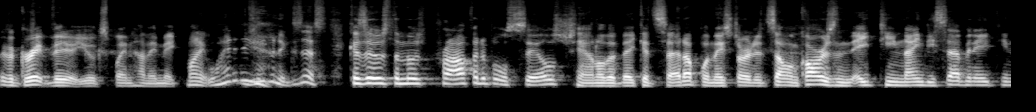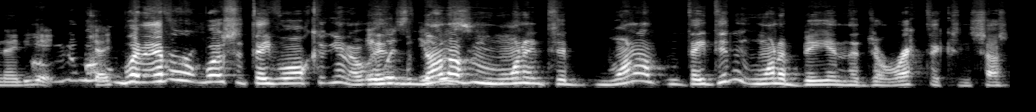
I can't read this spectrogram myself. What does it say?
We have a great video. You explain how they make money. Why do they Yeah. even exist? Because it was the most profitable sales channel that they could set up when they started selling cars in 1897, 1898. Uh, okay. Whatever it was that they've all, you know, It was- it none was- of them wanted to. One of they didn't want to be in the direct to consus-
